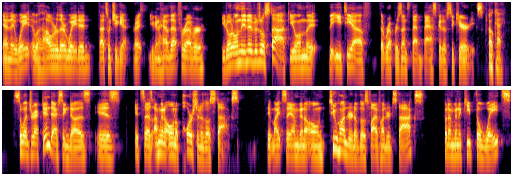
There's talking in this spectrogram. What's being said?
and they wait however they're weighted that's what you get right? You're going to have that forever. You don't own the individual stock you own the the etf that represents that basket of securities. Okay. So what direct indexing does is it says i'm going to own a portion of those stocks. It might say i'm going to own 200 of those 500 stocks but i'm going to keep the weights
